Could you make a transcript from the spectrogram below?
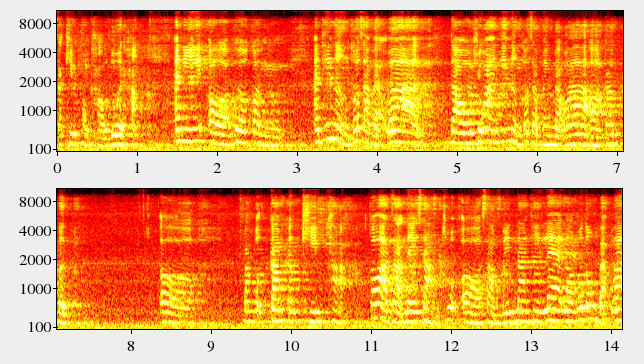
สคริปต์ของเขาด้วยค่ะ อันนี้เอ่อคือก่อนอันที่หนึ่งก็จะแบบว่าเราคิดว่าอันที่หนึ่งก็จะเป็นแบบว่าการเปิด กฏการเปิดคลิปค่ะ ก็อาจจะใน3ชั่วเอ่อสามวินาทีแรก เราก็ต้องแบบว่า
